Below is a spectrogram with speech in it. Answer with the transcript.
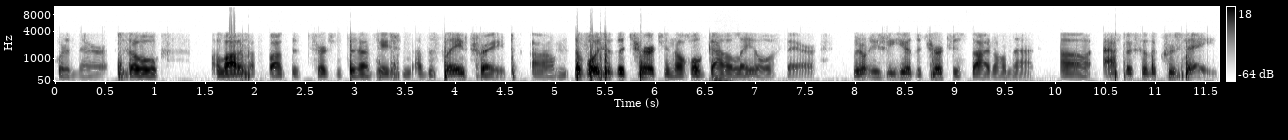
put in there. So a lot of stuff about the church's denunciation of the slave trade, um, the voice of the church in the whole Galileo affair. We don't usually hear the church's side on that. Uh, aspects of the Crusades,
